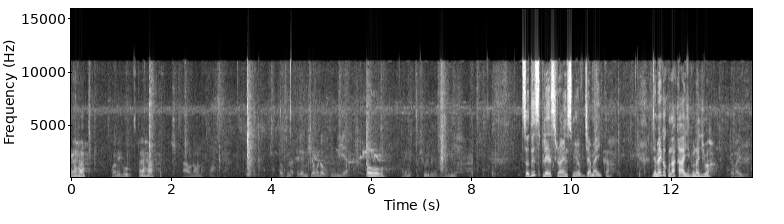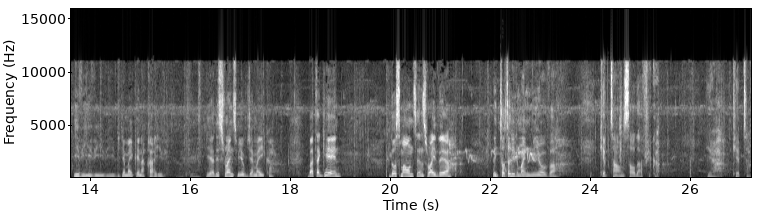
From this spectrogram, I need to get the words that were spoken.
Uh-huh. kwa miguu. Uh-huh. Ah, unaona sasa. Sasa tunateremsha mwendo kukimbia. Oh. Lakini kushughuli kwenye kupandisha. So this place reminds me of Jamaica. Jamaica kunakaa hivi unajua? Kama hivi. Hivi hivi hivi hivi. Jamaica inakaa hivi. Okay. Yeah, this reminds me of Jamaica. But again, those mountains right there, they totally remind me of uh, Cape Town, South Africa. Yeah, Cape Town.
